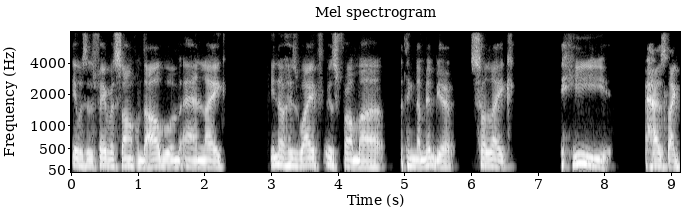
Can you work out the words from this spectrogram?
it was his favorite song from the album and like you know his wife is from uh i think namibia so like he has like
